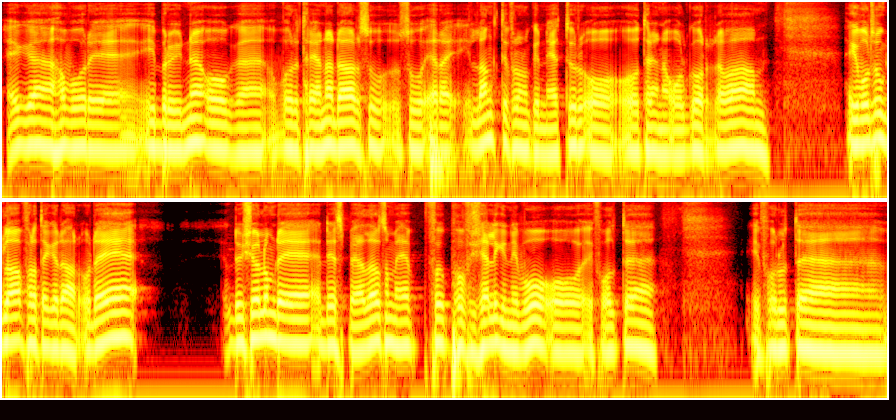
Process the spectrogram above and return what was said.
jeg eh, har vært i Bryne og uh, vært trener der, så, så, er det langt ifra noen nedtur å, å trene Ålgård. jeg er voldsomt glad for at jeg er der. Og det er, det selv om det er, det er spillere som er på, på forskjellige nivå og i forhold til i forhold til eh,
